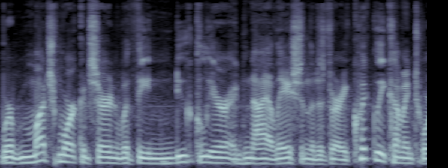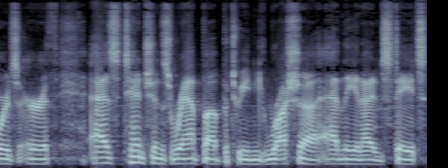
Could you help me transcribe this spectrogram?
We're much more concerned with the nuclear annihilation that is very quickly coming towards Earth as tensions ramp up between Russia and the United States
